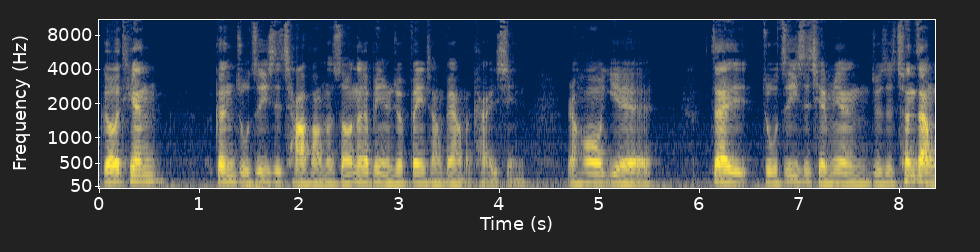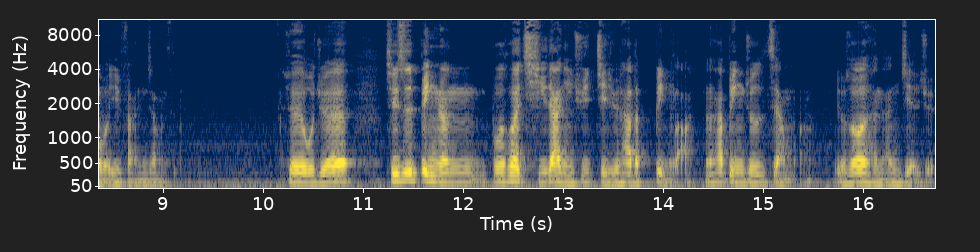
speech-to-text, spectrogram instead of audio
隔天跟主治医师查房的时候，那个病人就非常非常的开心，然后也在主治医师前面就是称赞我一番这样子。所以我觉得其实病人不会期待你去解决他的病啦，那他病就是这样嘛。有时候很难解决，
